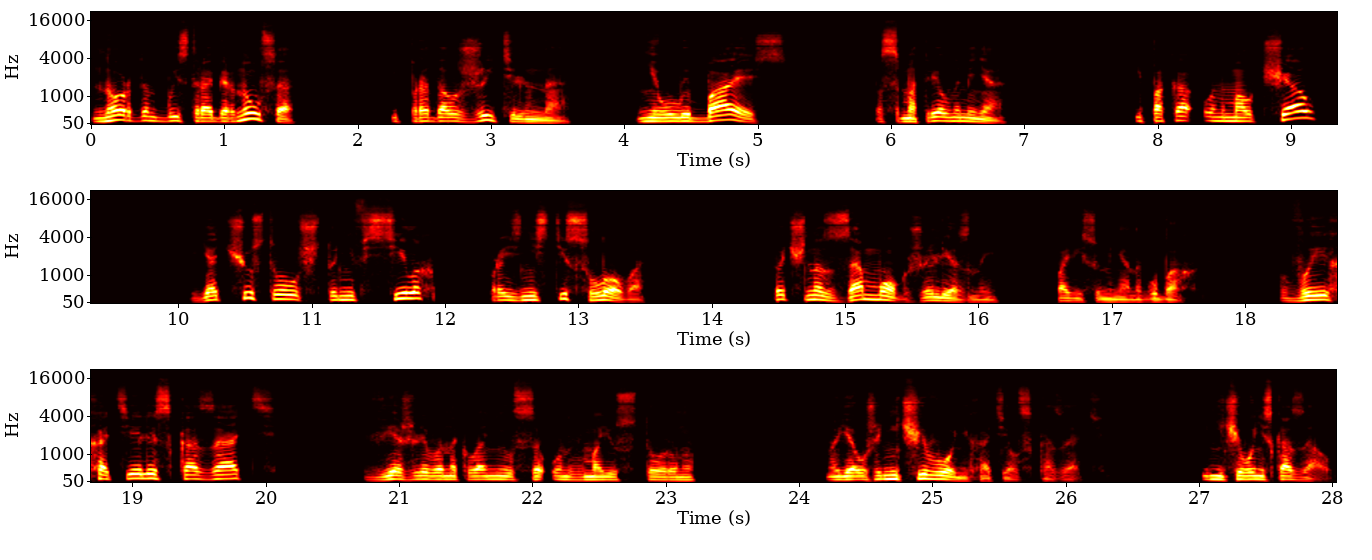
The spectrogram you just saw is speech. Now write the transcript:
Норден быстро обернулся и продолжительно, не улыбаясь, посмотрел на меня. И пока он молчал, я чувствовал, что не в силах произнести слово. Точно замок железный повис у меня на губах. «Вы хотели сказать...» — вежливо наклонился он в мою сторону. Но я уже ничего не хотел сказать. И ничего не сказал.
